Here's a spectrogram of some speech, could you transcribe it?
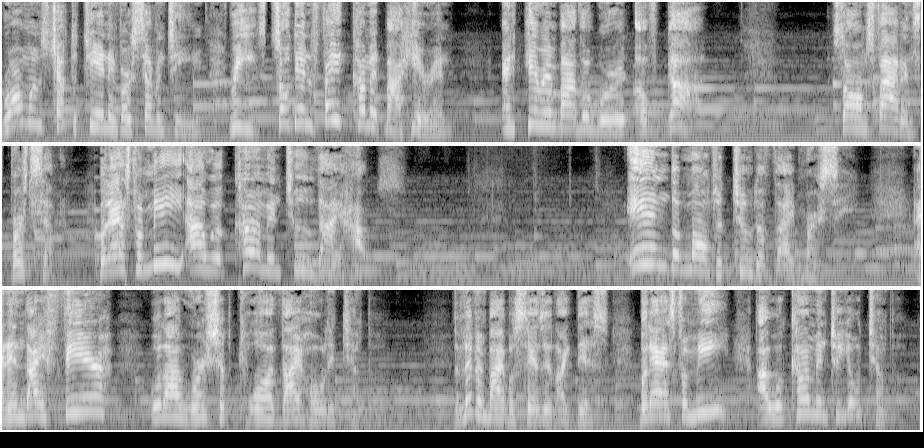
Romans chapter 10 and verse 17 reads, So then faith cometh by hearing, and hearing by the word of God. Psalms 5 and verse 7. But as for me, I will come into thy house in the multitude of thy mercy, and in thy fear will I worship toward thy holy temple. The Living Bible says it like this But as for me, I will come into your temple,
